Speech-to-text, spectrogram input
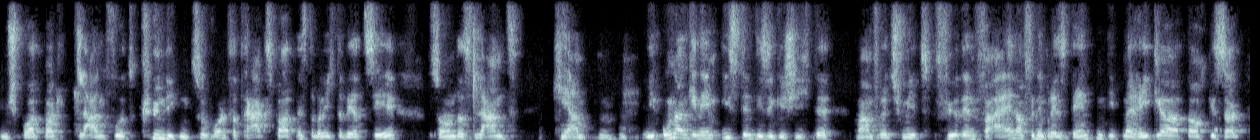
im Sportpark Klagenfurt kündigen zu wollen. Vertragspartner ist aber nicht der WRC, sondern das Land Kärnten. Wie unangenehm ist denn diese Geschichte, Manfred Schmidt? Für den Verein, auch für den Präsidenten Dietmar Regler hat auch gesagt,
